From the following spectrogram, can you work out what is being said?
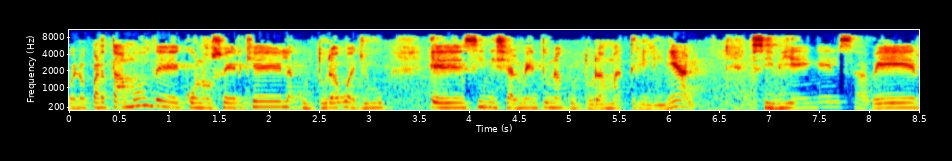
Bueno, partamos de conocer que la cultura guayú es inicialmente una cultura matrilineal. Si bien saber,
